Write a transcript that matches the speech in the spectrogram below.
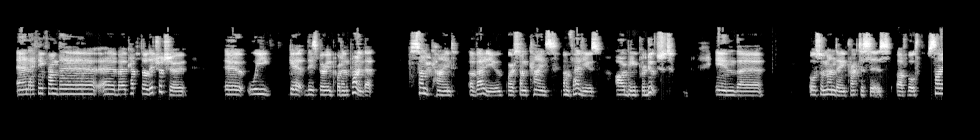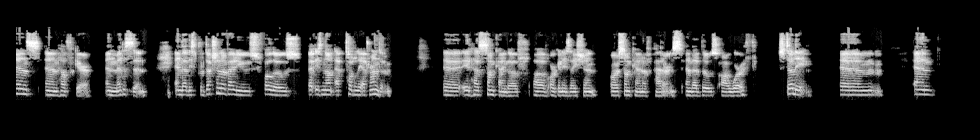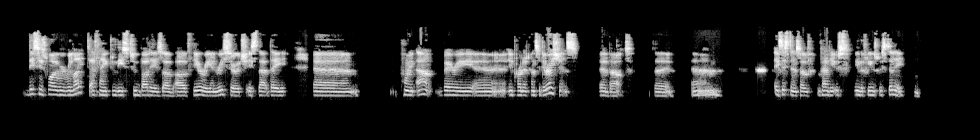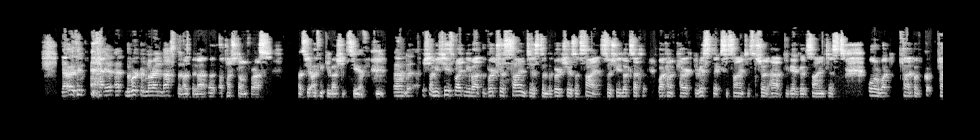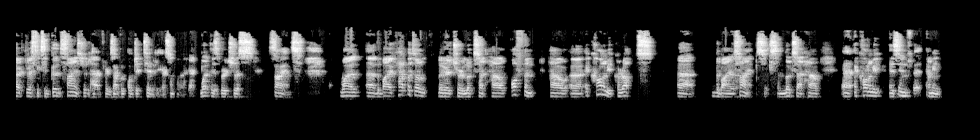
And I think from the uh, capital literature, uh, we get this very important point that some kind of value or some kinds of values are being produced in the also mundane practices of both science and healthcare and medicine. And that this production of values follows, that is not at, totally at random. Uh, it has some kind of, of organization or some kind of patterns, and that those are worth studying. Um, and this is why we relate, I think, to these two bodies of, of theory and research is that they um, point out very uh, important considerations about the um, existence of values in the fields we study. Yeah, I think the work of Lorraine Daston has been a, a touchstone for us. I think you mentioned, CF. And uh, I mean, she's writing about the virtuous scientist and the virtues of science. So she looks at what kind of characteristics a scientist should have to be a good scientist, or what type of characteristics a good science should have. For example, objectivity or something like that. What is virtuous science? While uh, the biocapital literature looks at how often how uh, economy corrupts uh, the biosciences and looks at how uh, economy is, in, I mean,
